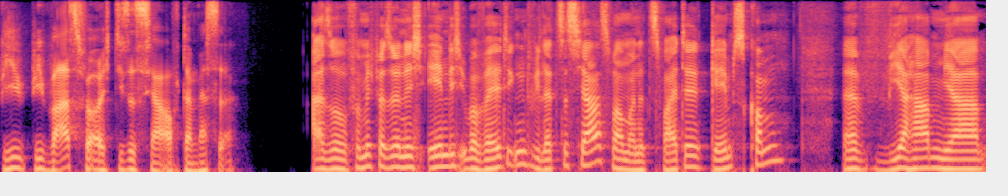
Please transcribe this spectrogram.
Wie, wie war es für euch dieses Jahr auf der Messe? Also für mich persönlich ähnlich überwältigend wie letztes Jahr. Es war meine zweite Gamescom. Äh, wir haben ja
